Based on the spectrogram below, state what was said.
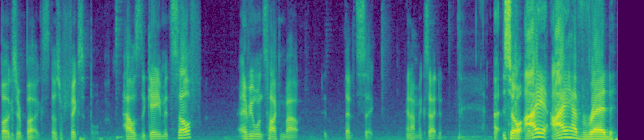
bugs are bugs; those are fixable. How's the game itself? Everyone's talking about it- that it's sick, and I'm excited. So I I have read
